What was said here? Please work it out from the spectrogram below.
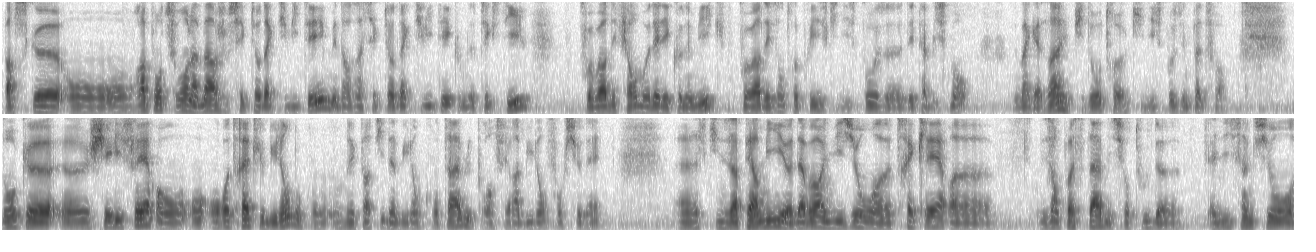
Parce qu'on on rapporte souvent la marge au secteur d'activité, mais dans un secteur d'activité comme le textile, vous pouvez avoir différents modèles économiques. Vous pouvez avoir des entreprises qui disposent d'établissements, de magasins et puis d'autres qui disposent d'une plateforme. Donc euh, euh, chez Elisfer, on, retraite le bilan, donc on, est parti d'un bilan comptable pour en faire un bilan fonctionnel, euh, ce qui nous a permis d'avoir une vision très claire des emplois stables et surtout de, la distinction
